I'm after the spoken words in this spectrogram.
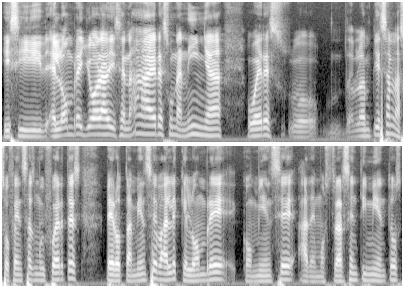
Y si el hombre llora, dicen, ah, eres una niña o eres... lo empiezan las ofensas muy fuertes, pero también se vale que el hombre comience a demostrar sentimientos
